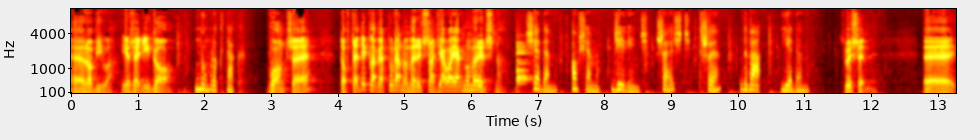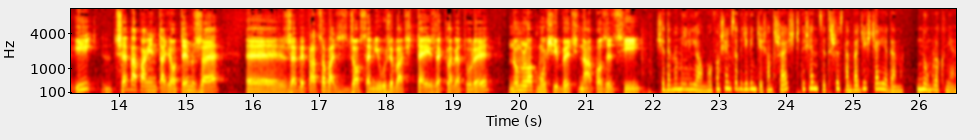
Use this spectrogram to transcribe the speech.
robiła. Jeżeli go Numlock tak. włączę, to wtedy klawiatura numeryczna działa jak numeryczna. 7, 8, 9, 6, 3, 2, 1. Słyszymy. E, I trzeba pamiętać o tym, że e, żeby pracować z JOSem i używać tejże klawiatury, numlock musi być na pozycji 7 milionów 896 321. Numlock nie.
